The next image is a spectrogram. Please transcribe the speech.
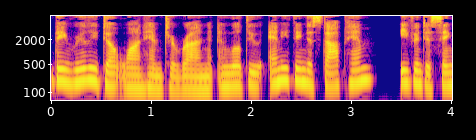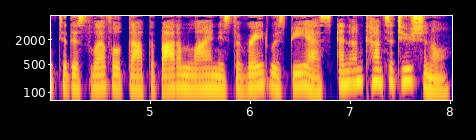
They really don't want him to run and will do anything to stop him, even to sink to this level. The bottom line is the raid was BS and unconstitutional.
